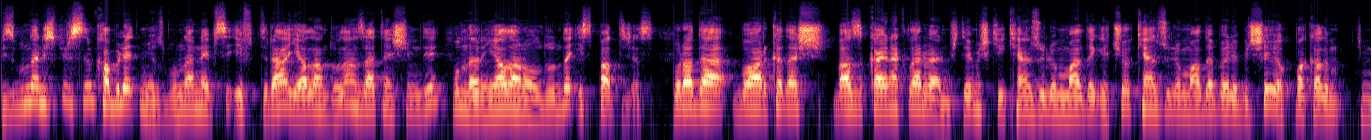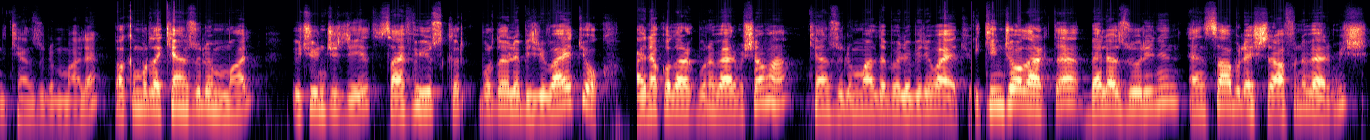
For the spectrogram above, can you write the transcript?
Biz bunların hiçbirisini kabul etmiyoruz. Bunların hepsi iftira, yalan dolan. Zaten şimdi bunların yalan olduğunu da ispatlayacağız. Burada bu arkadaş bazı kaynaklar vermiş. Demiş ki Kenzülün Mal'de geçiyor. Kenzülün Mal'de böyle bir şey yok. Bakalım şimdi Kenzülün Mal'e. Bakın burada Kenzülün Mal 3. cilt sayfa 140. Burada öyle bir rivayet yok. Kaynak olarak bunu vermiş ama Kenzülün Mal'de böyle bir rivayet yok. İkinci olarak da Belazuri'nin Ensabul Eşrafını vermiş.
